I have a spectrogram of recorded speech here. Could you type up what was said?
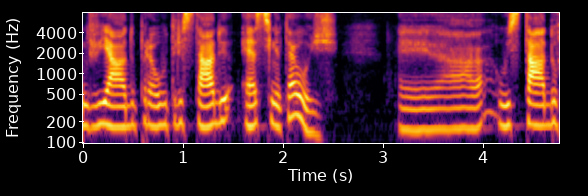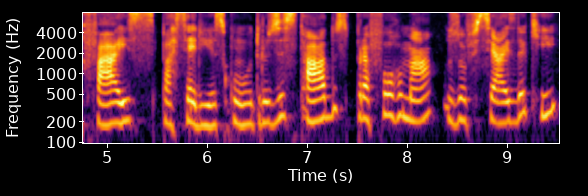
enviado para outro estado, é assim até hoje. É, a- o estado faz parcerias com outros estados para formar os oficiais daqui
